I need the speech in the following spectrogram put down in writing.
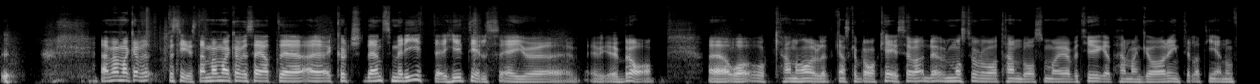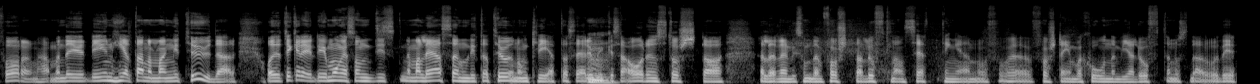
Nej, men man kan, precis, nej, men man kan väl säga att eh, Kurt Students meriter hittills är ju, är ju bra. Eh, och, och han har ett ganska bra case. Det måste väl vara att han då som har övertygat Hermann Göring till att genomföra den här. Men det är ju det är en helt annan magnitud där. Och jag tycker det, det är många som, när man läser om litteraturen om Kreta så är det Mm. mycket så här, den största, eller den, liksom den första luftlandsättningen och för, första invasionen via luften och sådär. Och det,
